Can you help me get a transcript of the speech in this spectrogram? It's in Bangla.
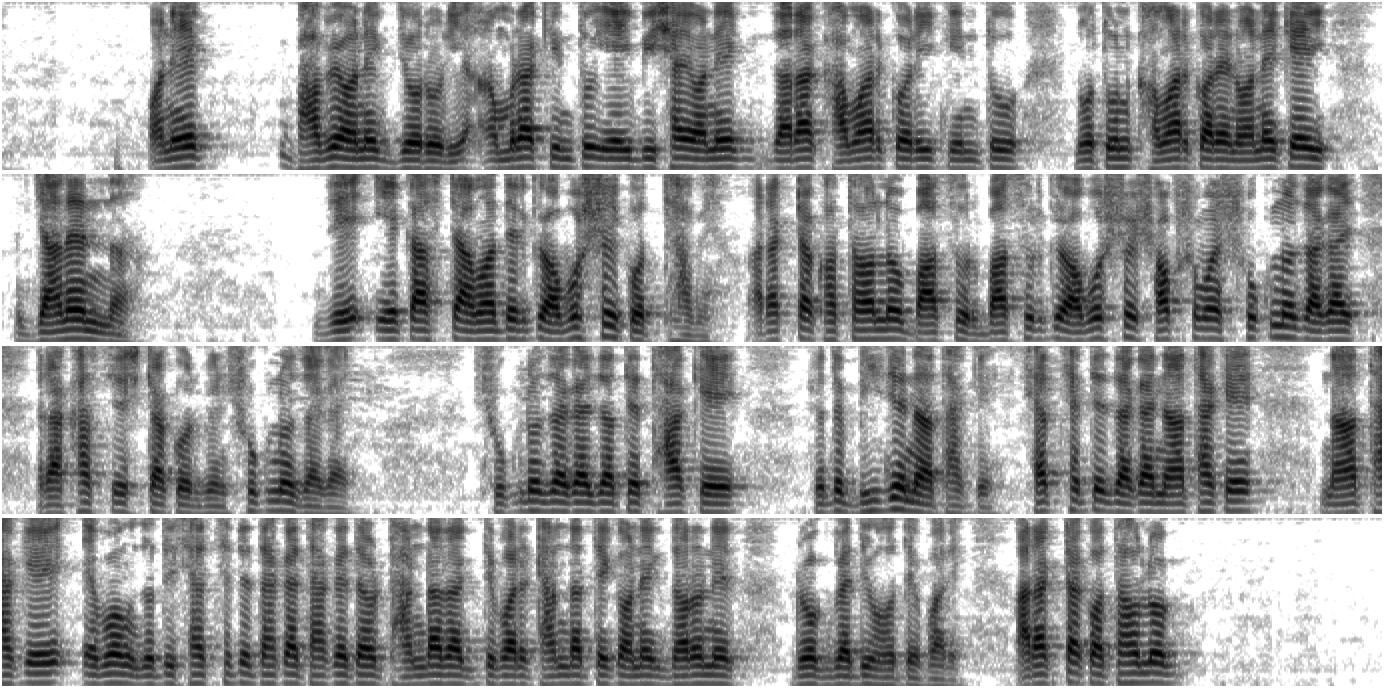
অনেকভাবে অনেক জরুরি। আমরা কিন্তু এই বিষয়ে অনেক যারা খামার করি, কিন্তু নতুন খামার করেন, অনেকেই জানেন না যে এ কাজটা আমাদেরকে অবশ্যই করতে হবে। আর একটা কথা হলো বাছুর বাছুরকে অবশ্যই সবসময় শুকনো জায়গায় রাখার চেষ্টা করবেন, শুকনো জায়গায়। শুকনো জায়গায় যাতে থাকে, যাতে ভিজে না থাকে স্যাঁতস্যাঁতে জায়গায় না থাকে না থাকে এবং যদি স্যাঁতস্যাঁতে থাকায় থাকে তাও ঠান্ডা রাখতে পারে। ঠান্ডা থেকে অনেক ধরনের রোগ ব্যাধি হতে পারে। আর একটা কথা হলো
